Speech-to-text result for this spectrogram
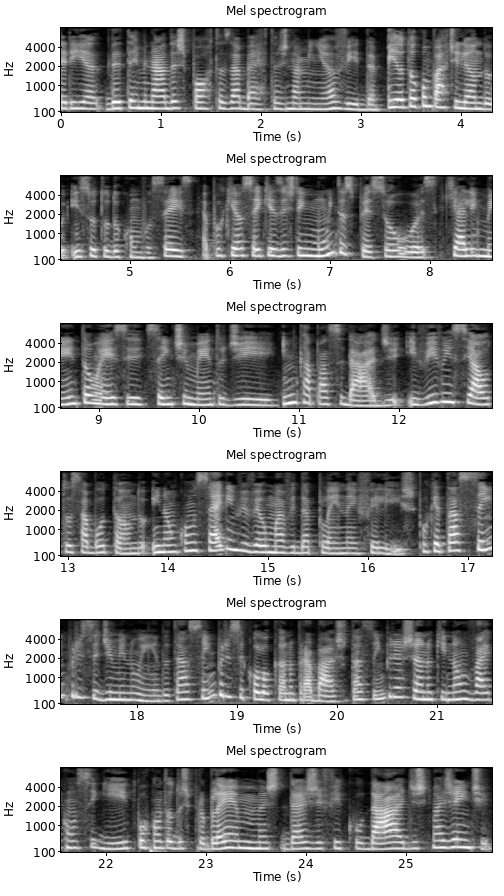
teria determinadas portas abertas na minha vida. E eu tô compartilhando isso tudo com vocês é porque eu sei que existem muitas pessoas que alimentam esse sentimento de incapacidade e vivem se auto-sabotando e não conseguem viver uma vida plena e feliz, porque tá sempre se diminuindo, tá sempre se colocando para baixo, tá sempre achando que não vai conseguir por conta dos problemas, das dificuldades. Mas gente,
